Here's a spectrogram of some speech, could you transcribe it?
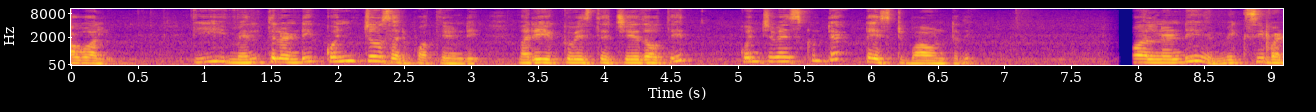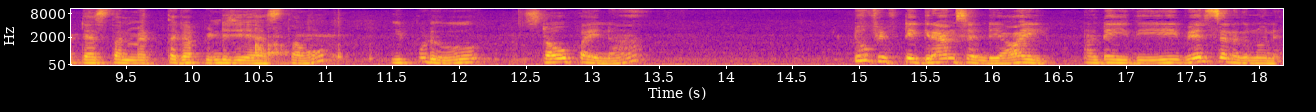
ఆవాలు. ఈ మెంతులండి కొంచెం సరిపోతాయండి. మరి ఎక్కువ వేస్తే చేదవుతాయి. కొంచెం వేసుకుంటే టేస్ట్ బాగుంటుంది. కావాలనండి మిక్సీ పట్టేస్తాను మెత్తగా పిండి చేసేస్తాము. ఇప్పుడు స్టవ్ పైన టూ ఫిఫ్టీ గ్రామ్స్ అండి ఆయిల్. అంటే ఇది వేరుశనగ నూనె.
